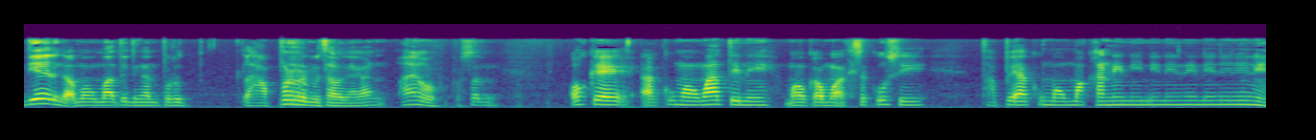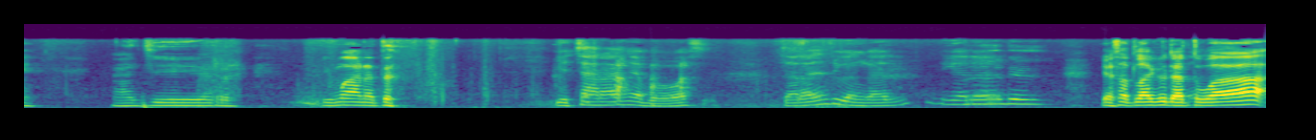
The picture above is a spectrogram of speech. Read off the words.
dia nggak mau mati dengan perut lapar misalnya kan. Ayo pesan oke aku mau mati nih mau kamu eksekusi tapi aku mau makan ini ini ini ini ini ini. Anjir gimana tuh? Ya caranya bos. Caranya juga nggak nggak ada ya satu lagi udah tua.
